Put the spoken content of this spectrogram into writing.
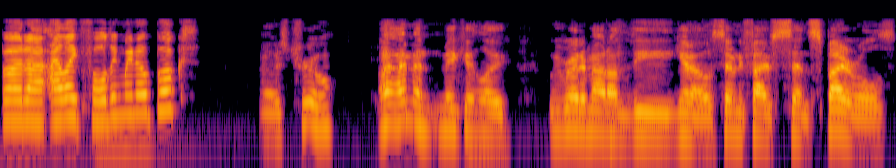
but uh, I like folding my notebooks. That was true. I, I meant make it like we write them out on the, you know, 75 cent spirals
